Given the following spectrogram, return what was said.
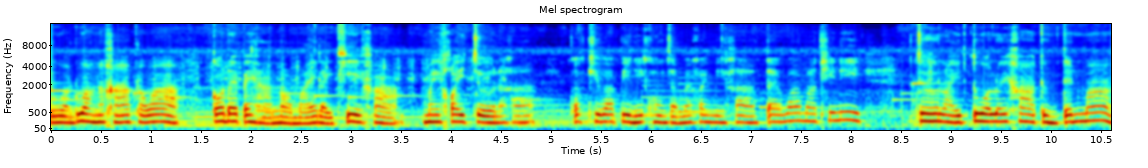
ตัวด้วงนะคะ เพราะว่าก็ได้ไปหาหน่อไม้หลายที่ค่ะ ไม่ค่อยเจอนะคะ ก็คิดว่าปีนี้คงจะไม่ค่อยมีค่ะ แต่ว่ามาที่นี่เจอหลายตัวเลยค่ะ ตื่นเต้นมาก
